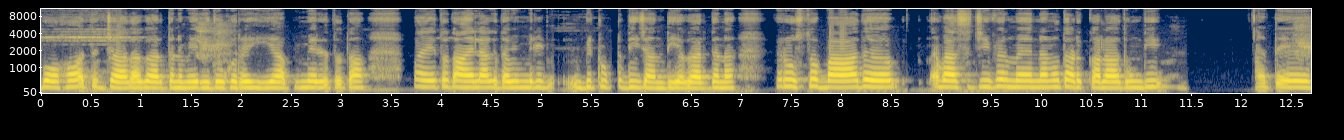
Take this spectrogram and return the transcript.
ਬਹੁਤ ਜ਼ਿਆਦਾ ਗਰਦਨ ਮੇਰੀ ਦੁਖ ਰਹੀ ਆ, ਵੀ ਮੇਰੇ ਤੋਂ ਤਾਂ, ਪਏ ਤੋਂ ਤਾਂ ਐਂ ਲੱਗਦਾ ਵੀ ਮੇਰੀ, ਵੀ ਟੁੱਟਦੀ ਜਾਂਦੀ ਆ ਗਰਦਨ। ਫਿਰ ਉਸ ਤੋਂ ਬਾਅਦ ਬਸ ਜੀ, ਫਿਰ ਮੈਂ ਇਹਨਾਂ ਨੂੰ ਤੜਕਾ ਲਾ ਦੂੰਗੀ। ਅਤੇ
